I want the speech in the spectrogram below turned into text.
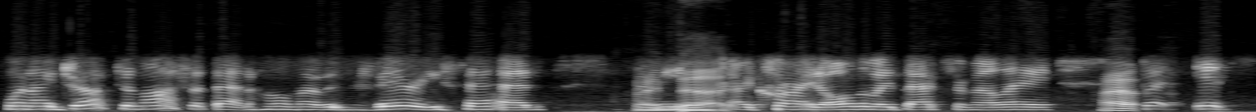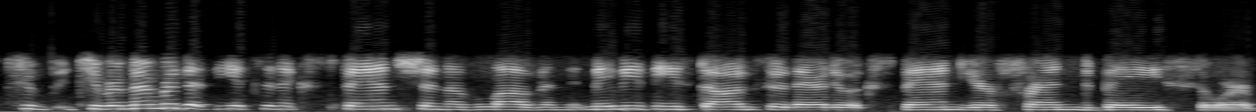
when I dropped him off at that home, I was very sad. I, I mean, bet. I cried all the way back from LA. I, but it's to to remember that it's an expansion of love, and maybe these dogs are there to expand your friend base or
